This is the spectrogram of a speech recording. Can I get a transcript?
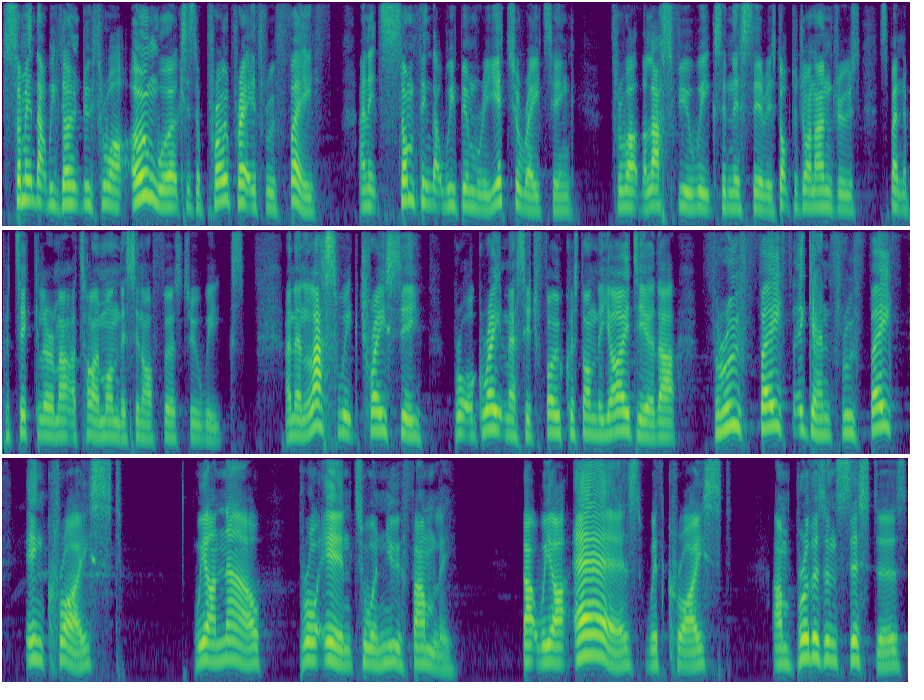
something that we don't do through our own works, it's appropriated through faith, and it's something that we've been reiterating throughout the last few weeks in this series. Dr. John Andrews spent a particular amount of time on this in our first two weeks. And then last week, Tracy brought a great message focused on the idea that through faith, again, through faith in Christ, we are now brought into a new family. That we are heirs with Christ and brothers and sisters,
